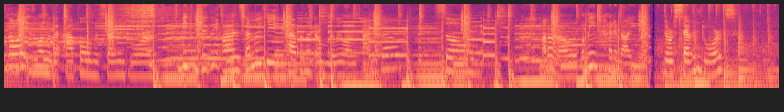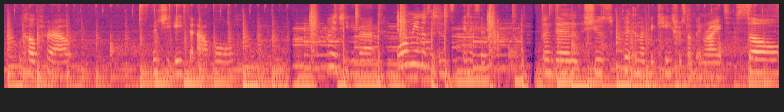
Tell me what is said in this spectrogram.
Snow White is the one with the apple and the seven dwarfs. To be completely honest, that movie happened like a really long time ago, so I don't know. Let me try to evaluate. There were seven dwarfs helped her out, and she ate the apple why did she do that? Well, I mean, it was an innocent apple. And then she was put in like a cage or something, right? So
